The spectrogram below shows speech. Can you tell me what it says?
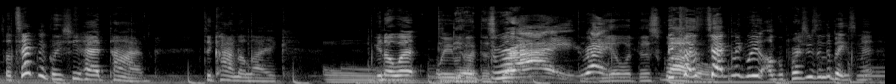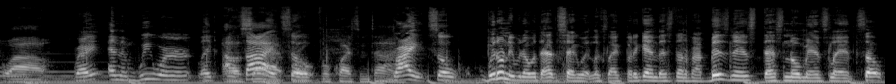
So technically, she had time to kind of like, Oh, you know what? We deal were with this squabble. right, right. Deal with the squabble. Because technically, Uncle Percy was in the basement, wow, right? And then we were like outside. outside, so for, for quite some time. Right. So we don't even know what that segment looks like. But again, that's none of our business. That's no man's land. So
